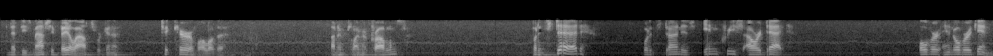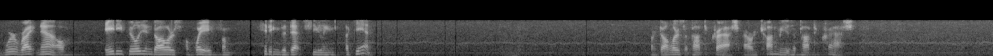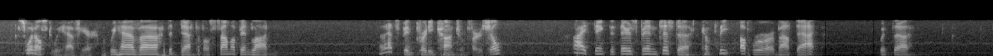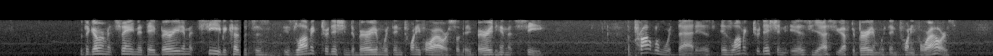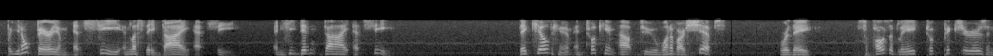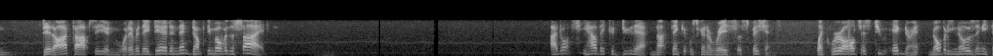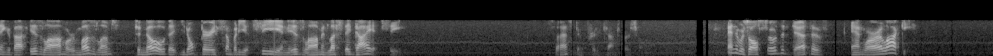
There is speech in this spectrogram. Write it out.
and that these massive bailouts were going to take care of all of the unemployment problems. But instead, what it's done is increase our debt over and over again. We're right now $80 billion away from hitting the debt ceiling again. Our dollar is about to crash. Our economy is about to crash. So, what else do we have here? We have uh, the death of Osama bin Laden. Now, that's been pretty controversial. I think that there's been just a complete uproar about that, with uh, with the government saying that they buried him at sea because it's Islamic tradition to bury him within 24 hours, so they buried him at sea. The problem with that is Islamic tradition is yes, you have to bury him within 24 hours, but you don't bury them at sea unless they die at sea. And he didn't die at sea. They killed him and took him out to one of our ships where they supposedly took pictures and did autopsy and whatever they did and then dumped him over the side. I don't see how they could do that and not think it was going to raise suspicions. Like we're all just too ignorant. Nobody knows anything about Islam or Muslims to know that you don't bury somebody at sea in Islam unless they die at sea. So that's been pretty controversial. And there was also the death of Anwar al-Awlaki,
